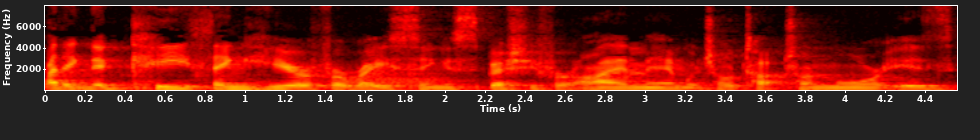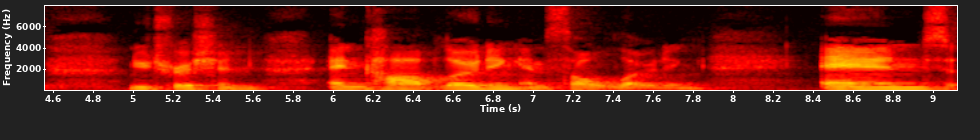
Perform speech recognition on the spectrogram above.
I think the key thing here for racing, especially for Ironman, which I'll touch on more, is nutrition and carb loading and salt loading. And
